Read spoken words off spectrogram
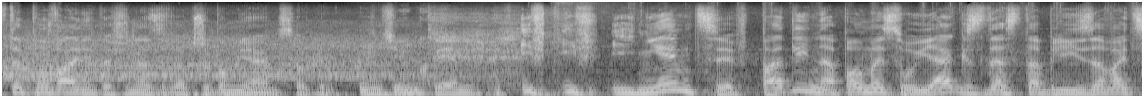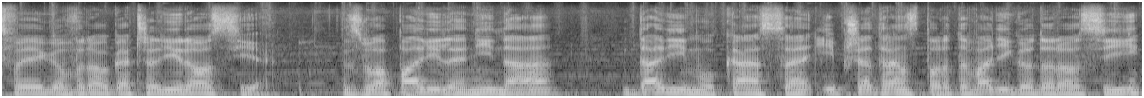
Stepowanie to się nazywa, przypomniałem sobie. Dziękujemy. I, w- i, w- I Niemcy wpadli na pomysł, jak zdestabilizować swojego wroga, czyli Rosję. Złapali Lenina, dali mu kasę i przetransportowali go do Rosji,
